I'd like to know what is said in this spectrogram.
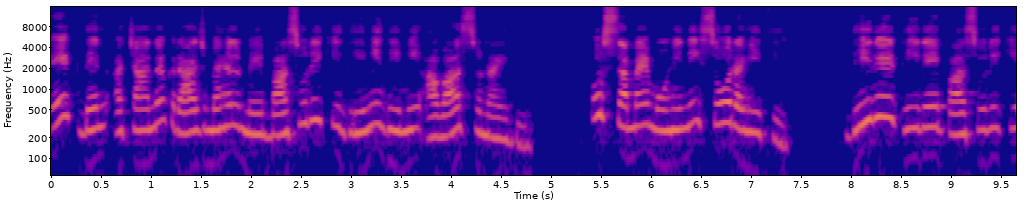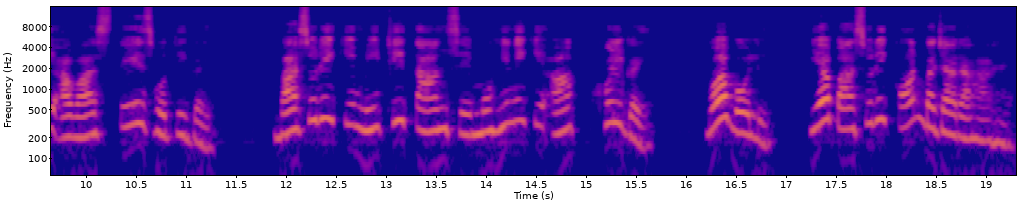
एक दिन अचानक राजमहल में बांसुरी की धीमी धीमी आवाज़ सुनाई दी। उस समय मोहिनी सो रही थी। धीरे धीरे बांसुरी की आवाज़ तेज़ होती गई। बांसुरी की मीठी तान से मोहिनी की आँख खुल गई। वह बोली, यह बांसुरी कौन बजा रहा है?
